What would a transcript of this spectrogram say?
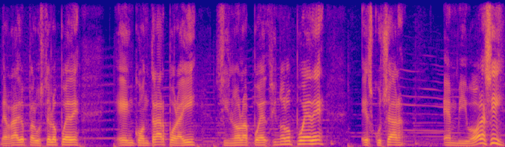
de radio, pero usted lo puede encontrar por ahí si no lo puede, si no lo puede escuchar en vivo. Ahora sí,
